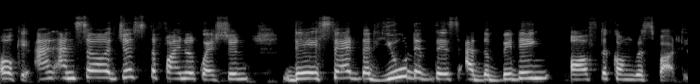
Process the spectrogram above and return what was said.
Okay. And, and sir, just the final question. They said that you did this at the bidding of the Congress party.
